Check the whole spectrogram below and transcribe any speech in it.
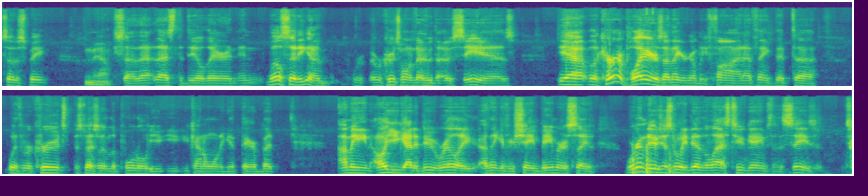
so to speak. Yeah. So that that's the deal there. And, and Will said, you know, re- recruits want to know who the OC is. Yeah, well, the current players I think are going to be fine. I think that uh, with recruits, especially in the portal, you you, you kind of want to get there. But I mean, all you got to do really, I think, if you're Shane Beamer, is say we're going to do just what we did the last two games of the season.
